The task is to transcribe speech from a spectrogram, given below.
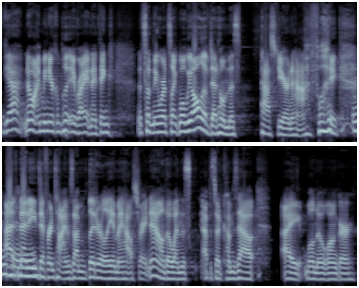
Yeah, no, I mean you're completely right, and I think that's something where it's like, well, we all lived at home this past year and a half, like at many Mhm. different times. I'm literally in my house right now, though. When this episode comes out, I will no longer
